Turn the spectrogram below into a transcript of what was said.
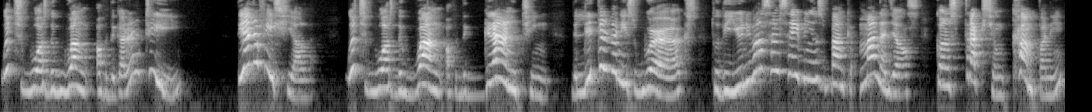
which was the one of the guarantee, the unofficial, which was the one of the granting the Little Venice works to the Universal Savings Bank Managers Construction Company,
